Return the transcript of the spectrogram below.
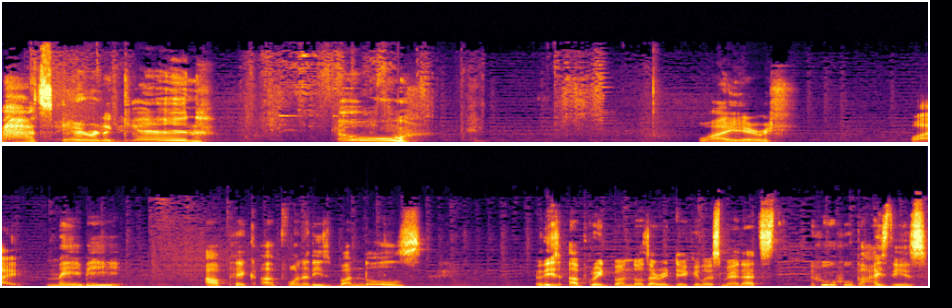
ah, it's Eren again. No! Why, Eren? Why? Maybe I'll pick up one of these bundles? These upgrade bundles are ridiculous, man. That's who who buys these?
